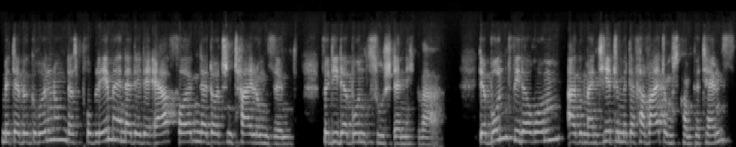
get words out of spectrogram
mit der Begründung, dass Probleme in der DDR Folgen der deutschen Teilung sind, für die der Bund zuständig war. Der Bund wiederum argumentierte mit der Verwaltungskompetenz,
